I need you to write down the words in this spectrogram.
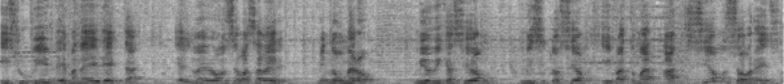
y subir de manera directa, el 911 va a saber mi número, mi ubicación, mi situación y va a tomar acción sobre eso.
